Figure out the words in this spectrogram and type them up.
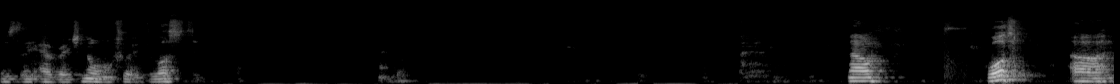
is the average normal fluid velocity. Now, what uh,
